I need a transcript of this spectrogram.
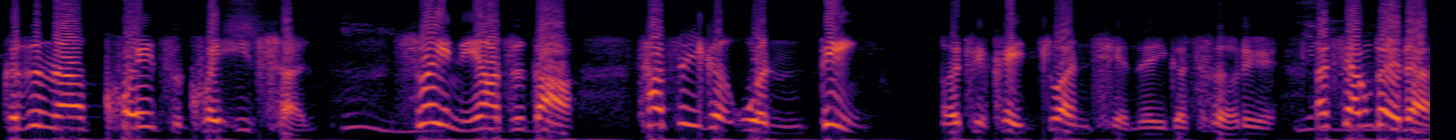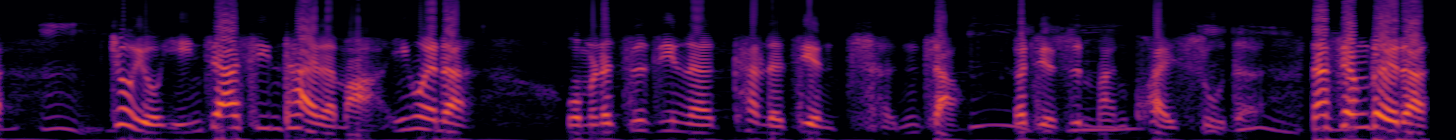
可是呢，亏只亏一成。所以你要知道，它是一个稳定而且可以赚钱的一个策略。那相对的，就有赢家心态了嘛？因为呢，我们的资金呢看得见成长，而且是蛮快速的。那相对的。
